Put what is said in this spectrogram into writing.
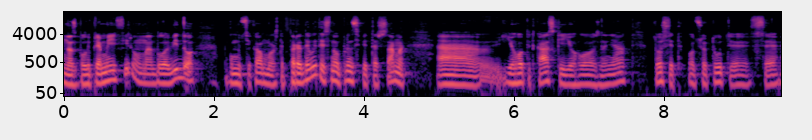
У нас були прямі ефіри, у мене було відео. Кому цікаво, можете передивитись. Ну, в принципі, те ж саме е, його підказки, його знання, досвід. Оце тут е, все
